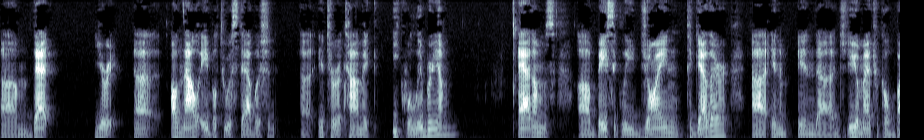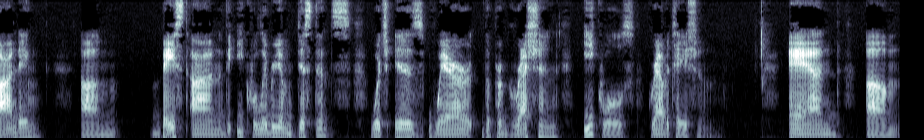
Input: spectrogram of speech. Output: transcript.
um, that you're uh, now able to establish an uh, interatomic equilibrium. Atoms uh, basically join together uh, in in geometrical bonding. Um, based on the equilibrium distance, which is where the progression equals gravitation. And um,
